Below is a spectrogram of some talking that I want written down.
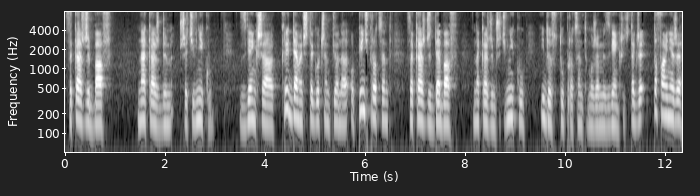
za każdy buff na każdym przeciwniku. Zwiększa crit damage tego czempiona o 5% za każdy debuff na każdym przeciwniku i do 100% możemy zwiększyć. Także to fajnie, że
